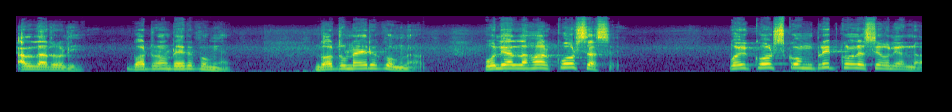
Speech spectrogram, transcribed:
আল্লাহর অলি ঘটনাটা এরকম না। ঘটনা এরকম না। অলি আল্লাহর কোর্স আছে। ওই কোর্স কমপ্লিট করলে সে অলি আল্লাহ।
